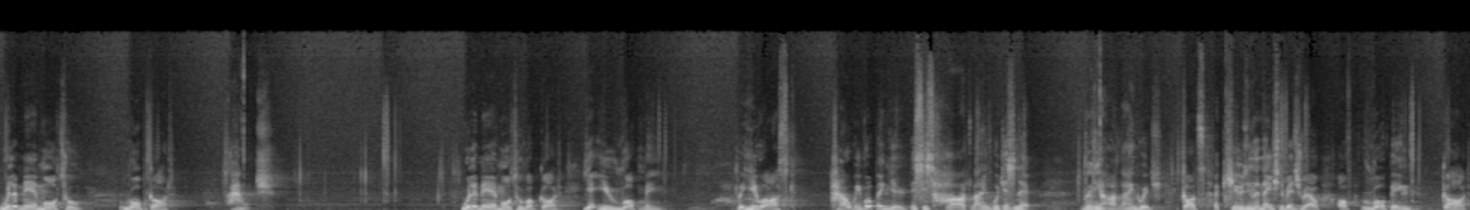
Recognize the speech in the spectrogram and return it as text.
Will a mere mortal rob God? Ouch. Will a mere mortal rob God? Yet you rob me. But you ask, how are we robbing you? This is hard language, isn't it? Really hard language. God's accusing the nation of Israel of robbing God.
